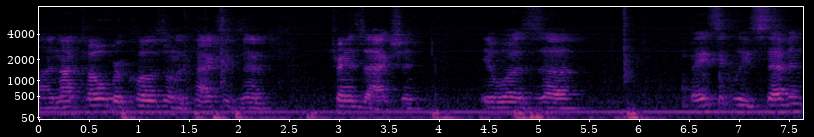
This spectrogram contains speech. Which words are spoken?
uh, in October closed on a tax exempt transaction. It was uh, basically seven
